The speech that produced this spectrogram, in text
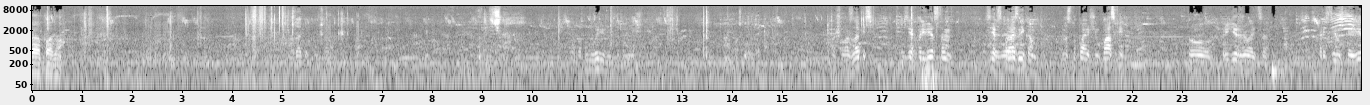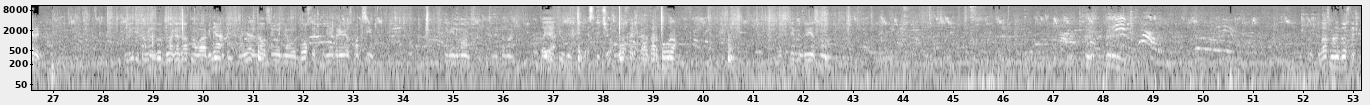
такая падла. Отлично. Потом вырежем, потом. Пошла запись. Всех приветствуем. Всех с праздником, наступающим Пасхой. Кто придерживается христианской веры. Люди там ждут благодатного огня. А я ждал сегодня вот досточку, мне привез Максим Емельман. Это наш. Это я, если что. Досточка от Артура. Это всем известного. Классная досточка.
